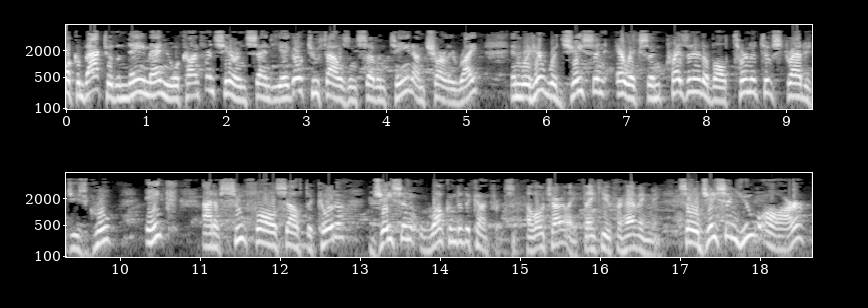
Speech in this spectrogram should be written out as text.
Welcome back to the NAAIM Annual Conference here in San Diego 2017. I'm Charlie Wright, and we're here with Jason Erickson, President of Alternative Strategies Group, Inc., out of Sioux Falls, South Dakota. Jason, welcome to the conference. Hello, Charlie. Thank you for having me. So, Jason, you are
